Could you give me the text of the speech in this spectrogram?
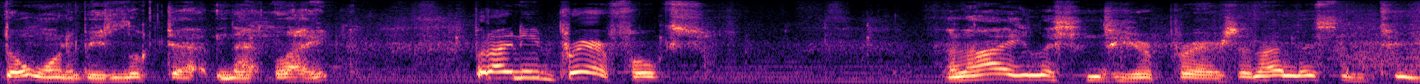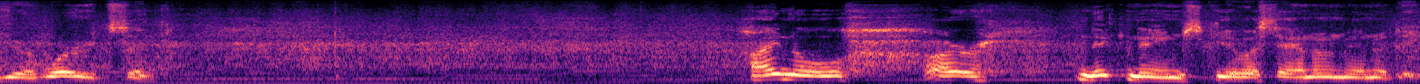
Don't want to be looked at in that light. But I need prayer, folks. And I listen to your prayers and I listen to your words. And I know our nicknames give us anonymity.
